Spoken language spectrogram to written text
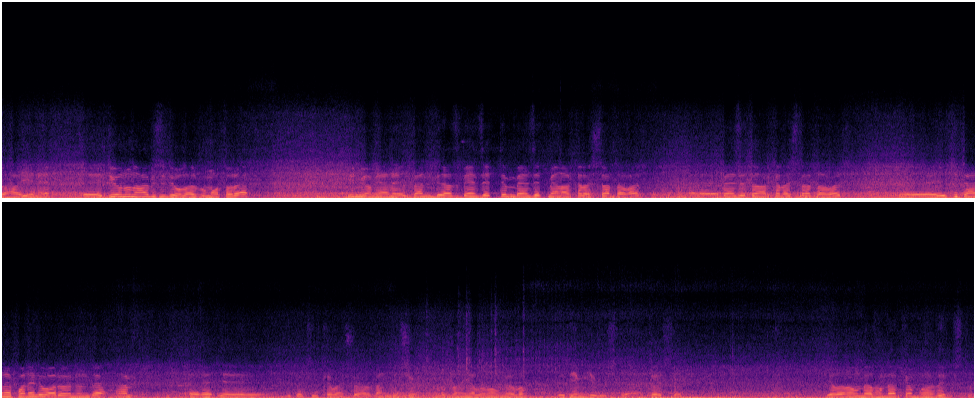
Daha yeni. E, Dion'un abisi diyorlar bu motora. Bilmiyorum yani ben biraz benzettim. Benzetmeyen arkadaşlar da var. E, benzeten arkadaşlar da var. E, iki tane paneli var önünde. Hem e, e, bir dakika ben şu aradan geçeyim. Buradan yalan olmayalım. Dediğim gibi işte arkadaşlar. Yalan olmayalım derken bunu demiştim.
